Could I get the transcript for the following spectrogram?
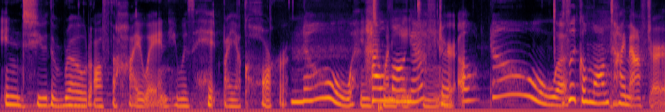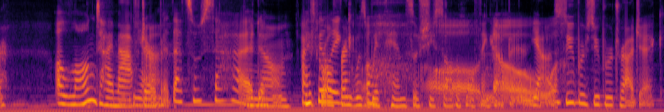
into the road off the highway and he was hit by a car. No. How long after? Oh no. It's like a long time after. A long time after, Yeah. but that's so sad. I know. I His girlfriend like- was with him, so she saw the whole oh, thing happen. Yeah, super, super tragic.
